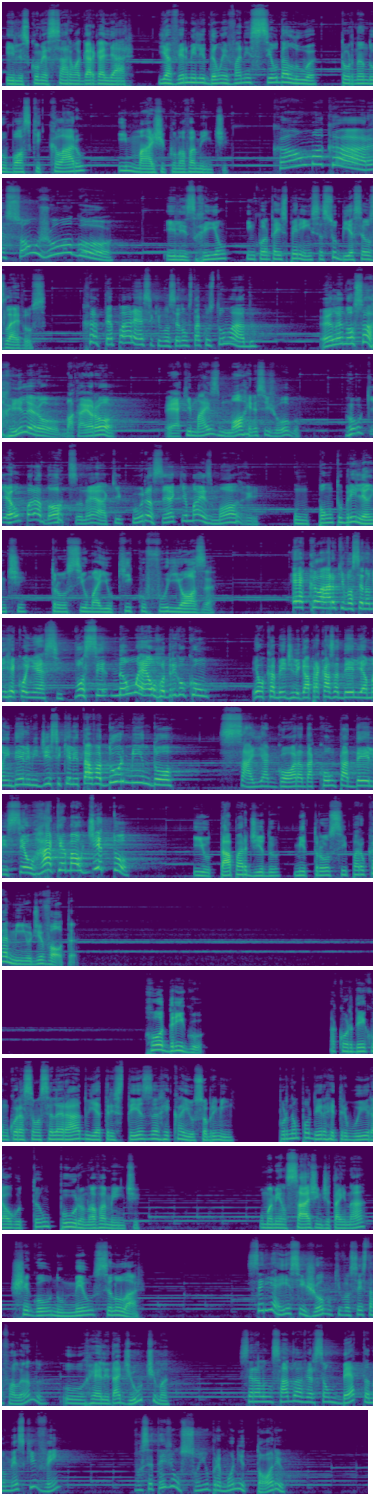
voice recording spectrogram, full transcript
Eles começaram a gargalhar e a vermelhidão evaneceu da lua, tornando o bosque claro e mágico novamente. Calma, cara, é só um jogo. Eles riam enquanto a experiência subia seus levels. Até parece que você não está acostumado. Ela é nossa healer, ô Bacaero. É a que mais morre nesse jogo. O que é um paradoxo, né? A que cura-se é a que mais morre. Um ponto brilhante trouxe uma Yukiko furiosa. É claro que você não me reconhece. Você não é o Rodrigo Kun. Eu acabei de ligar para casa dele e a mãe dele me disse que ele estava dormindo. Sai agora da conta dele, seu hacker maldito! E o tapa ardido me trouxe para o caminho de volta. Rodrigo. Acordei com o coração acelerado e a tristeza recaiu sobre mim, por não poder retribuir algo tão puro novamente. Uma mensagem de Tainá chegou no meu celular. Seria esse jogo que você está falando? O Realidade Última? Será lançado a versão beta no mês que vem? Você teve um sonho premonitório?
